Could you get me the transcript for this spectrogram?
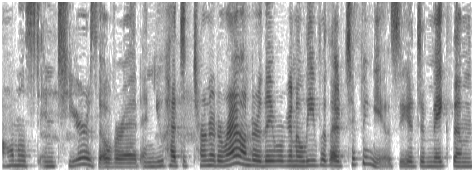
almost in tears over it and you had to turn it around or they were going to leave without tipping you. So you had to make them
